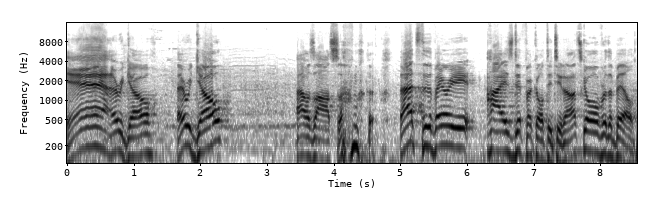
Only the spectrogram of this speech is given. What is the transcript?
Yeah, there we go. There we go. That was awesome. That's the very highest difficulty too. Now let's go over the build.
